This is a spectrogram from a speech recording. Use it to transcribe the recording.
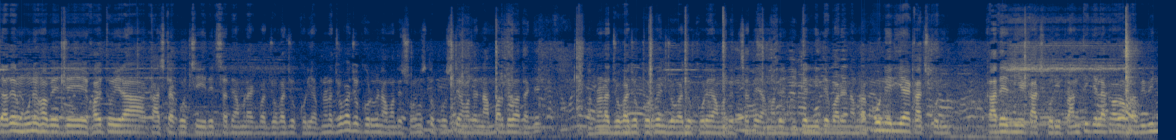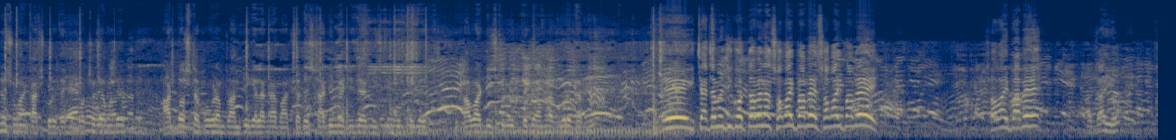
যাদের মনে হবে যে হয়তো এরা কাজটা করছে, এদের সাথে আমরা একবার যোগাযোগ করি। আপনারা যোগাযোগ করবেন, আমাদের সমস্ত পোস্টে আমাদের নাম্বার দেওয়া থাকে। আপনারা যোগাযোগ করবেন, যোগাযোগ করে আমাদের সাথে আমাদের ডিটেল নিতে পারেন। আমরা কোন এরিয়ায় কাজ করি, কাদের নিয়ে কাজ করি, প্রান্তিক এলাকাও আমরা বিভিন্ন সময় কাজ করে থাকি। বছরে আমাদের আট, দশটা প্রোগ্রাম প্রান্তিক এলাকায়, বাচ্চাদের স্টাডি মেটেরিয়াল ডিস্ট্রিবিউট থেকে, খাবার ডিস্ট্রিবিউট থেকে আমরা করে থাকি। এই চেঁচামেচি করতে হবে না, সবাই পাবে সবাই পাবে। সবাই পাবে। যাই হোক,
